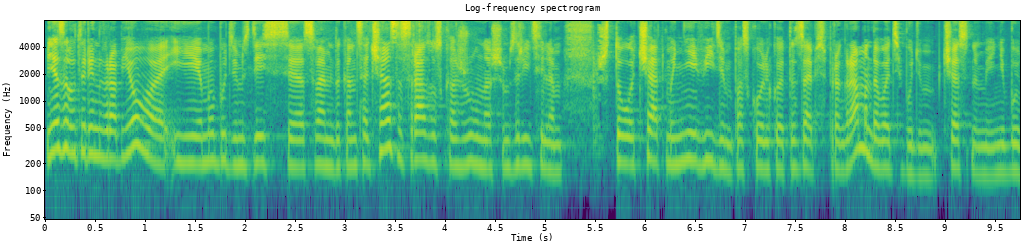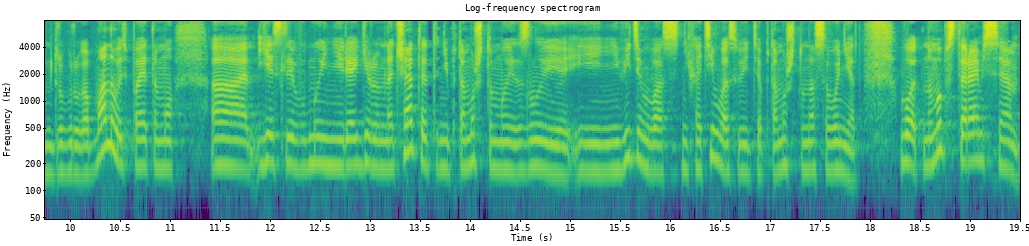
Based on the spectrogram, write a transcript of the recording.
Меня зовут Ирина Воробьева, и мы будем здесь э, с вами до конца часа. Сразу скажу нашим зрителям, что чат мы не видим, поскольку это запись программы. Давайте будем честными и не будем друг друга обманывать. Поэтому, э, если мы не реагируем на чат, это не потому, что мы злые и не видим вас, не хотим вас видеть, а потому, что у нас его нет. Вот, но мы постараемся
